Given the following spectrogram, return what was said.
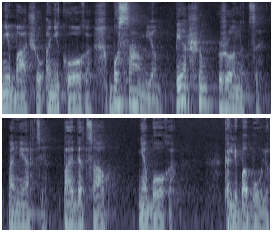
не бачыў анікога, бо сам ён першым жонацы памерці паабяцаў нябога калі бабулю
